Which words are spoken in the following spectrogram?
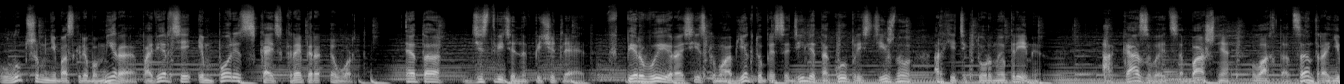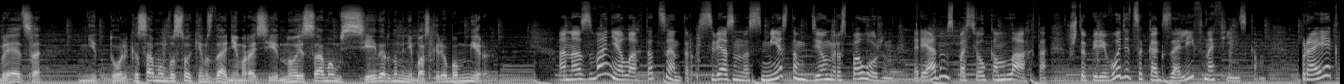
лучшим небоскребом мира по версии Emporis Skyscraper Award. Это действительно впечатляет. Впервые российскому объекту присудили такую престижную архитектурную премию. Оказывается, башня Лахта-центра является не только самым высоким зданием России, но и самым северным небоскребом мира. А название Лахта-центр связано с местом, где он расположен, рядом с поселком Лахта, что переводится как «залив» на финском. Проект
